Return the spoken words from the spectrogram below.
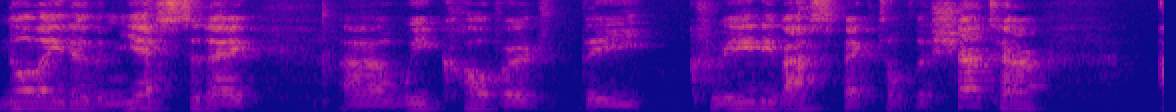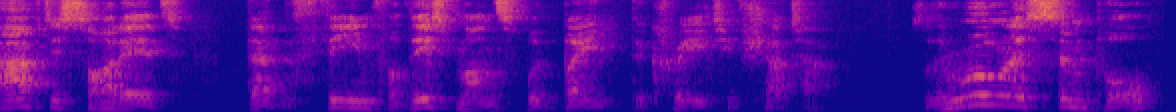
no later than yesterday uh, we covered the creative aspect of the shutter. I've decided that the theme for this month would be the creative shutter. So the rule is simple.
